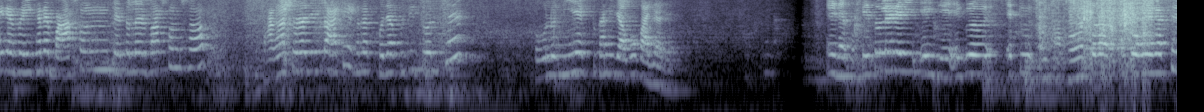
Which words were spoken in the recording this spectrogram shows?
এই দেখো এখানে বাসন পেতলের বাসন সব। ভাঙা চোরা যেগুলো আছে এখানে খোঁজাখুঁজি চলছে। ওগুলো নিয়ে একটুখানি যাব বাজারে। এই দেখো, পেতলের এই এই যে, এগুলো একটু ভাঙা চোরা ফুটো হয়ে গেছে।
